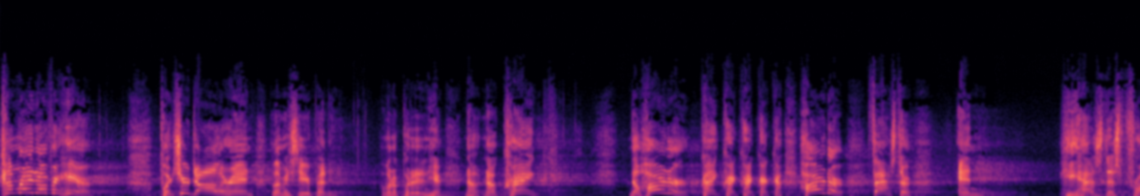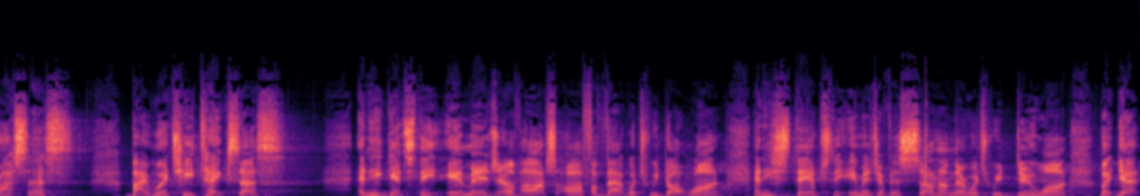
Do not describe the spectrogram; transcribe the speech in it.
Come right over here. Put your dollar in. Let me see your penny. I'm going to put it in here. Now, now crank. No, harder. Crank, crank, crank, crank, crank. Harder, faster. And he has this process by which he takes us and he gets the image of us off of that which we don't want, and he stamps the image of his son on there, which we do want, but yet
